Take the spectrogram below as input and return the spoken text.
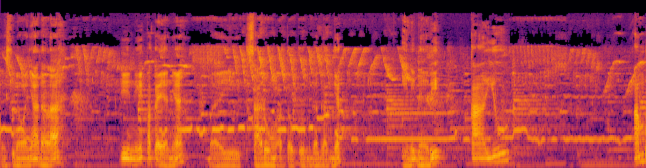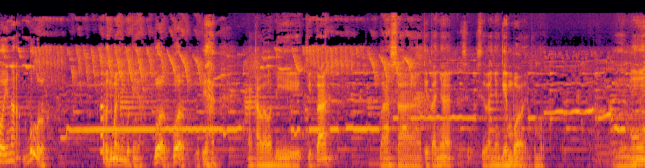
Yang istimewanya adalah ini pakaiannya baik sarung ataupun gagangnya. Ini dari kayu amboina bull apa gimana nyebutnya? Ya bull bull gitu ya. Nah kalau di kita bahasa kitanya istilahnya gembol gembol. Ini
